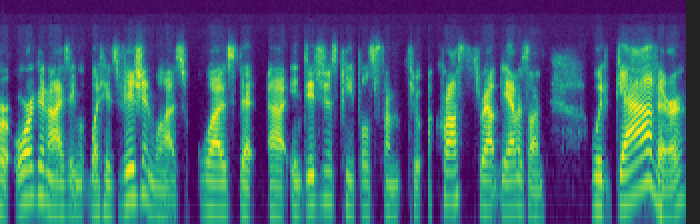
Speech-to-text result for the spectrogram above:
for organizing what his vision was was that uh, indigenous peoples from through across throughout the amazon would gather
